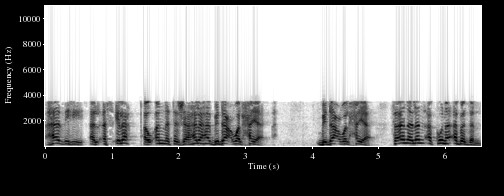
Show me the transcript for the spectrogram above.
هذه الأسئلة أو أن نتجاهلها بدعوى الحياء. بدعوى الحياء. فأنا لن أكون أبدا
